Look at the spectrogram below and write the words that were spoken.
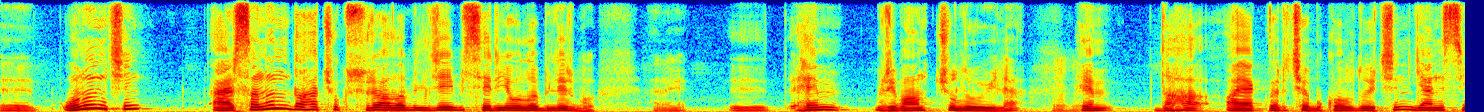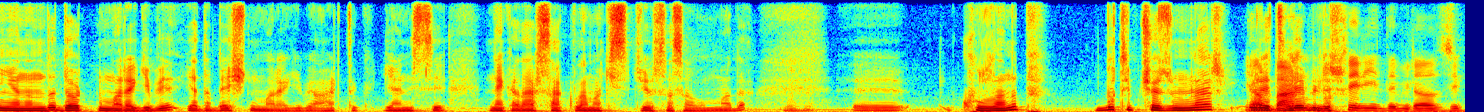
Ee, onun için Ersan'ın daha çok süre alabileceği bir seri olabilir bu. Yani, e, hem reboundçuluğuyla hem daha ayakları çabuk olduğu için Yanis'in yanında 4 numara gibi ya da 5 numara gibi artık Yanis'i ne kadar saklamak istiyorsa savunmada Hı e, kullanıp bu tip çözümler Ya ben bu üretilebilir. seride birazcık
